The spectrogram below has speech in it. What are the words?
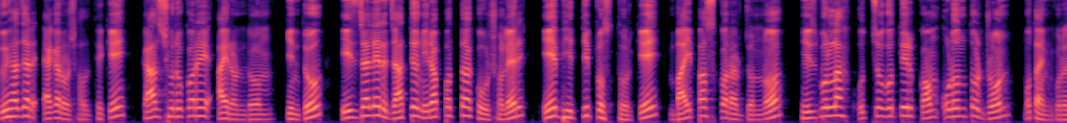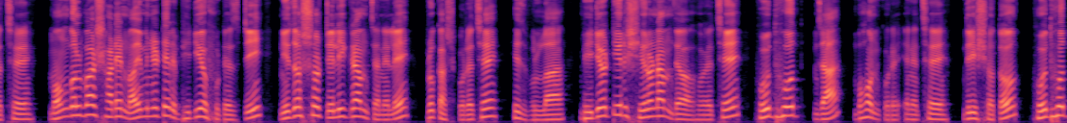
দুই হাজার এগারো সাল থেকে কাজ শুরু করে আয়রন ডোম। কিন্তু ইসরায়েলের জাতীয় নিরাপত্তা কৌশলের এ ভিত্তিপ্রস্তরকে বাইপাস করার জন্য হিজবুল্লাহ উচ্চগতির কম উড়ন্ত ড্রোন মোতায়েন করেছে। মঙ্গলবার সাড়ে নয় মিনিটের ভিডিও ফুটেজটি নিজস্ব টেলিগ্রাম চ্যানেলে প্রকাশ করেছে হিজবুল্লাহ। ভিডিওটির শিরোনাম দেওয়া হয়েছে হুদহুদ যা বহন করে এনেছে। দৃশ্যত হুদহুদ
